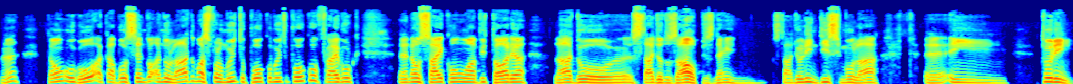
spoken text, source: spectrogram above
né? então o gol acabou sendo anulado, mas por muito pouco, muito pouco, o Freiburg eh, não sai com uma vitória lá do Estádio dos Alpes, né? estádio lindíssimo lá, é, em Turim.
